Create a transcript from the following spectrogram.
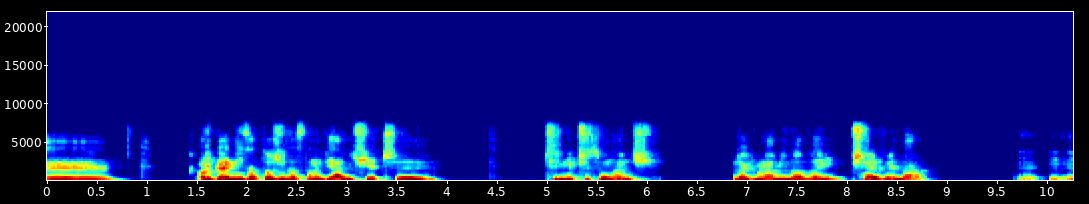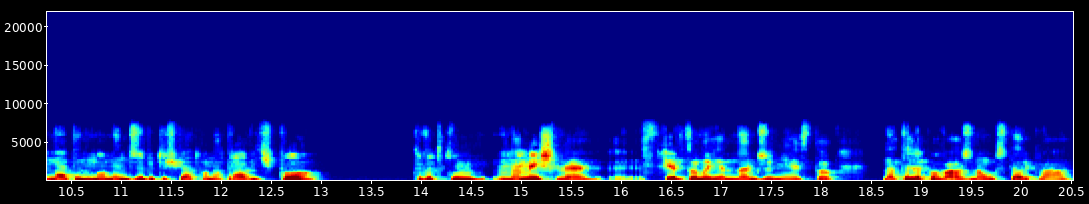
e, organizatorzy zastanawiali się, czy, czy nie przesunąć regulaminowej przerwy na na ten moment, żeby to światło naprawić. Po krótkim namyśle e, stwierdzono jednak, że nie jest to na tyle poważna usterka,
